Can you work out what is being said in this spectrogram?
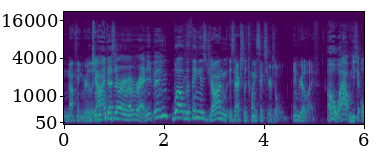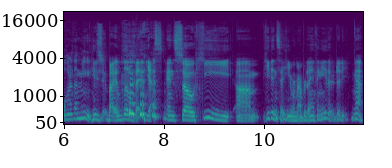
nothing really. John doesn't remember anything? Well, the thing is, John is actually 26 years old in real life. Oh, wow. He's older than me. He's by a little bit, yes. And so he um, he didn't say he remembered anything either, did he? Yeah.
